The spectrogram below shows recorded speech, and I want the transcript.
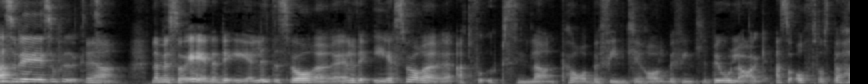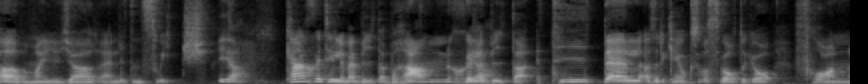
alltså det är så sjukt. Ja. Nej men så är det, det är lite svårare, eller det är svårare att få upp sin lön på befintlig roll, befintligt bolag. Alltså oftast behöver man ju göra en liten switch. Ja. Kanske till och med byta bransch eller Ja. byta titel. Alltså det kan ju också vara svårt att gå från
